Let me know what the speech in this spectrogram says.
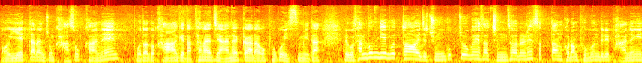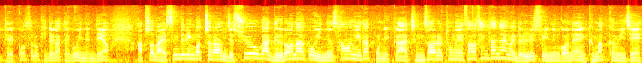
어, 이에 따른 좀 가속화는 보다 더 강하게 나타나지 않을까라고 보고 있습니다. 그리고 3분기부터 이제 중국 쪽에서 증설을 했었던 그런 부분들이 반영이 될 것으로 기대가 되고 있는데요. 앞서 말씀드린 것처럼 이제 수요가 늘어나고 있는 상황이다 보니까 증설을 통해서 생산량을 늘릴 수 있는 거는 그만큼 이제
